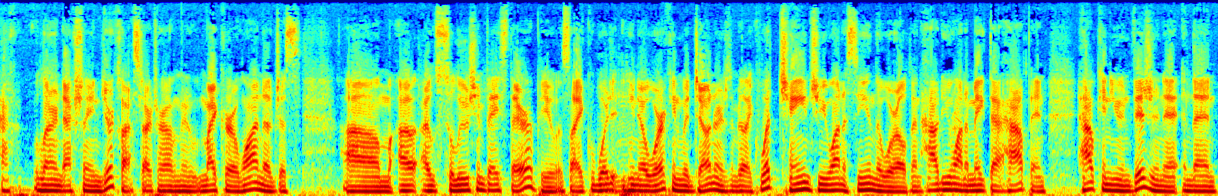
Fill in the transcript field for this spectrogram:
I learned actually in your class, Dr. Micro One, of just um, a, a solution based therapy. It was like, what, you know, working with donors and be like, what change do you want to see in the world and how do you want to make that happen? How can you envision it? And then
